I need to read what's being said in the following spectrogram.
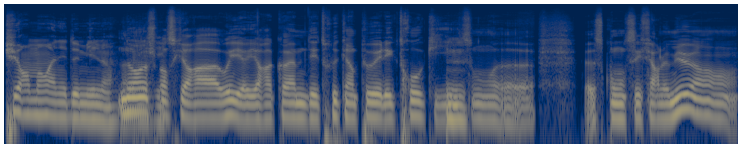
purement années 2000 dans la Non, je pense qu'il y aura, oui, il y aura quand même des trucs un peu électro qui Mm. sont euh, euh, ce qu'on sait faire le mieux. hein.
